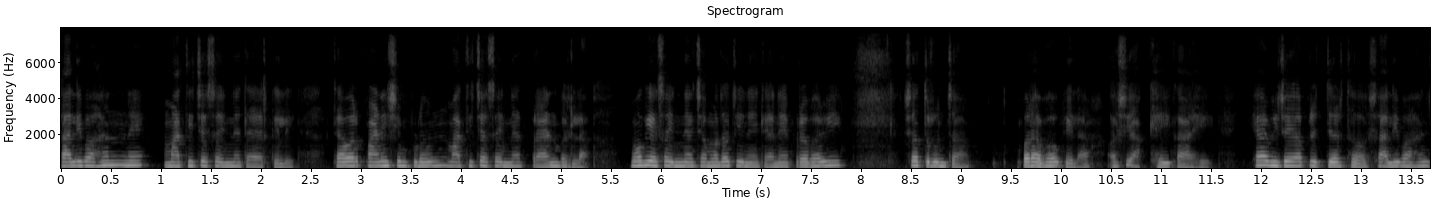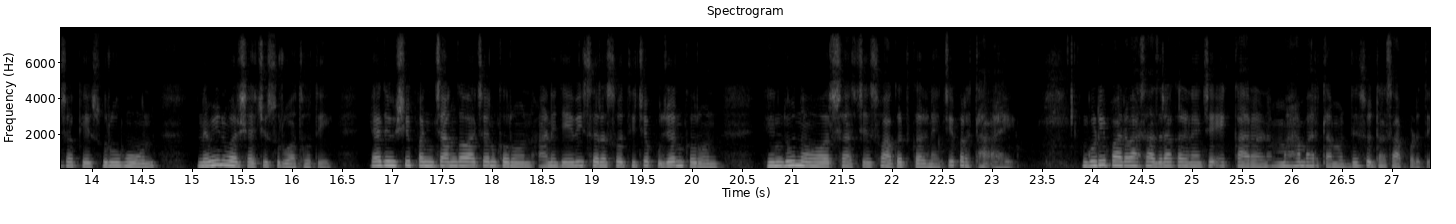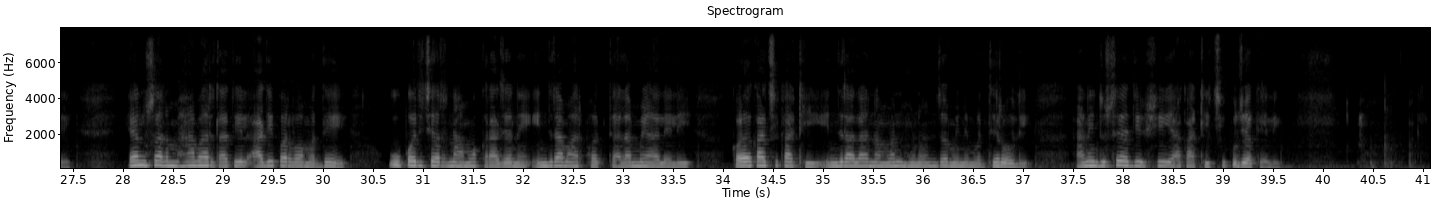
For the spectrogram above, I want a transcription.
शालिवाहनने मातीचे सैन्य तयार केले. त्यावर पाणी शिंपडून मातीच्या सैन्यात प्राण भरला. मग या सैन्याच्या मदतीने त्याने प्रभावी शत्रूंचा पराभव केला अशी आख्यायिका आहे. या विजयाप्रित्यर्थ शालिवाहन शके सुरू होऊन नवीन वर्षाची सुरुवात होते. या दिवशी पंचांग वाचन करून आणि देवी सरस्वतीचे पूजन करून हिंदू नववर्षाचे स्वागत करण्याची प्रथा आहे. गुढीपाडवा साजरा करण्याचे एक कारण महाभारतामध्ये सुद्धा सापडते. यानुसार महाभारतातील आदिपर्वामध्ये उपरिचर नामक राजाने इंद्रामार्फत त्याला मिळालेली कळकाची काठी इंद्राला नमन म्हणून जमिनीमध्ये रोवली आणि दुसऱ्या दिवशी या काठीची पूजा केली.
